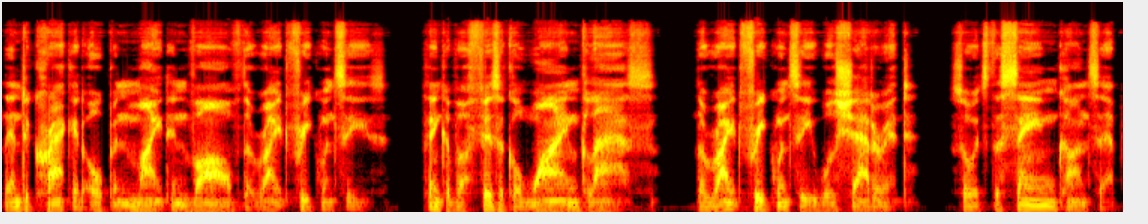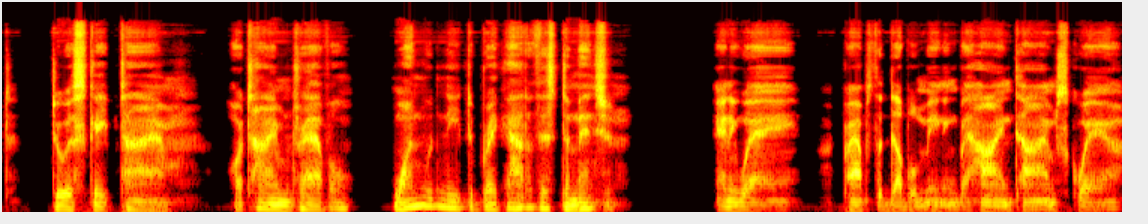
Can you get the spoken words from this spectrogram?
then to crack it open might involve the right frequencies. Think of a physical wine glass. The right frequency will shatter it, so it's the same concept. To escape time, or time travel, one would need to break out of this dimension. Anyway, perhaps the double meaning behind Times Square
